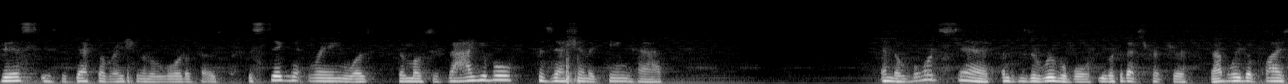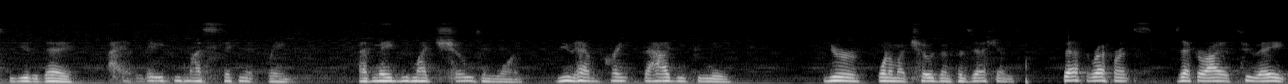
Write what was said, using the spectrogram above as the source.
This is the declaration of the Lord of hosts. The signet ring was the most valuable possession a king had. And the Lord said unto Zerubbabel, if you look at that scripture, and I believe it applies to you today, I have made you my signet ring. I have made you my chosen one. You have great value to me. You're one of my chosen possessions. Beth referenced Zechariah 2.8,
